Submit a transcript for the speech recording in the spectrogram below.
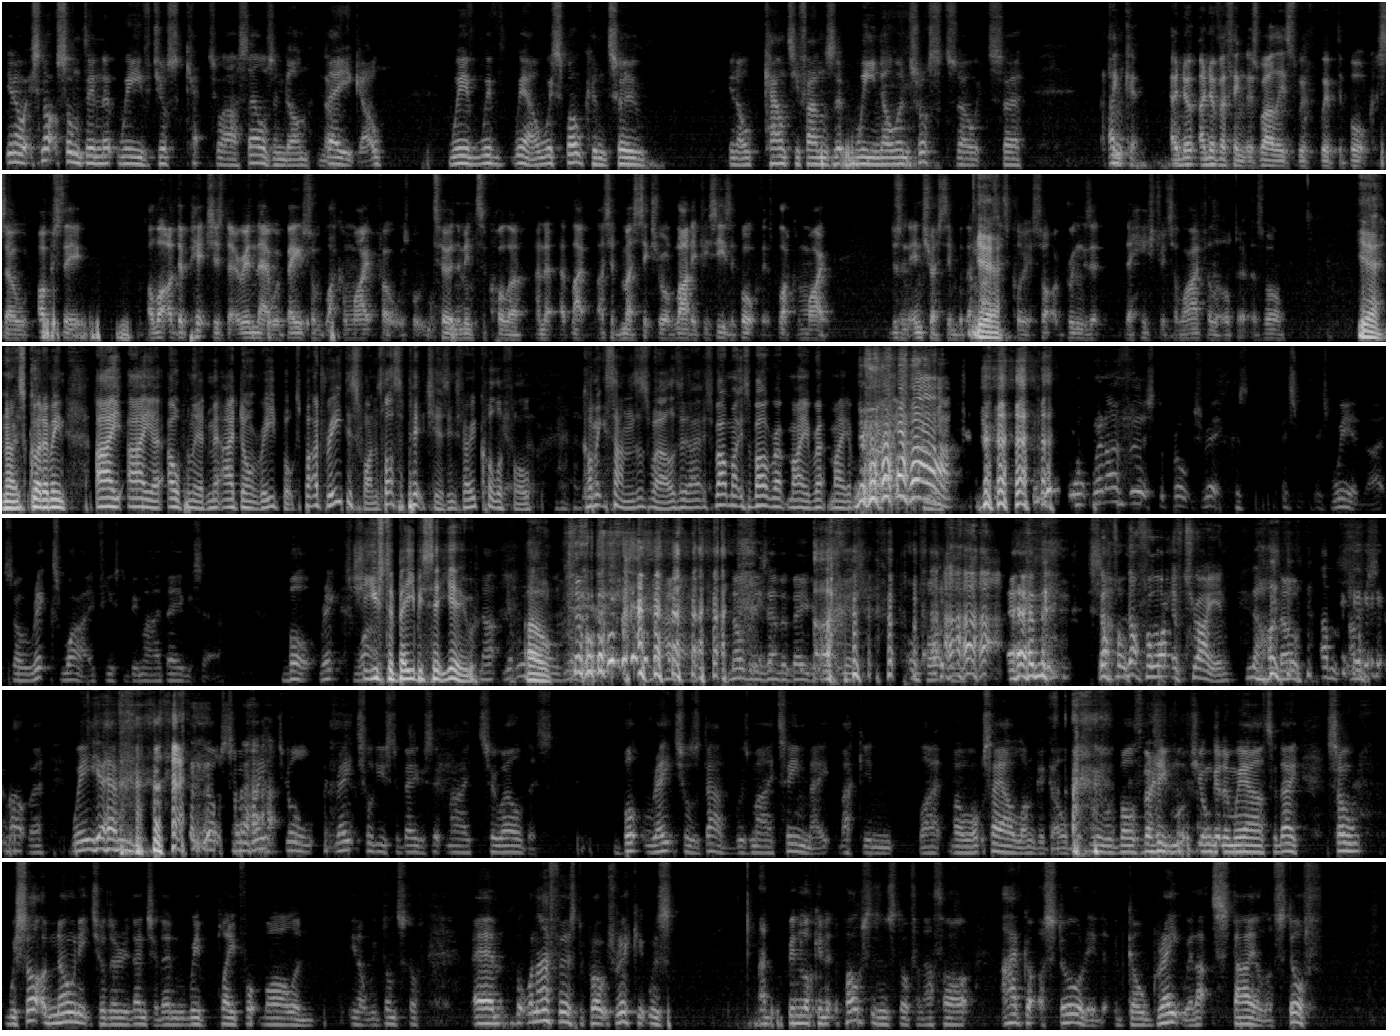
you know, it's not something that we've just kept to ourselves and gone. No. There you go. We've we've you know we've spoken to, you know, county fans that we know and trust. So it's. Uh, I think ano- another thing as well is with with the book. So obviously, a lot of the pictures that are in there were based on black and white photos, but we turn them into color. And uh, like I said, my six year old lad, if he sees a book that's black and white, it doesn't interest him, but then Yeah. yeah. color, it sort of brings it the history to life a little bit as well. Yeah, no, it's good. I mean, I I uh, openly admit I don't read books, but I'd read this one. There's lots of pictures. It's very colourful. Comic Sans as well. It's uh, about my it's about rep- my my. When I first approached Rick, because it's, it's weird, right? So Rick's wife used to be my babysitter, but Rick's she wife, used to babysit you. No, yeah, Oh. well, yeah. nobody's ever babysitted me, unfortunately. Um, so, Not, not for want of trying. no, no, I'm, I'm still out there. We um, no, so Rachel, Rachel used to babysit my two eldest, but Rachel's dad was my teammate back in like I won't say how long ago, but we were both very much younger than we are today. So we sort of known each other eventually. Then we've played football and you know we've done stuff. Um, but when I first approached Rick, it was I'd been looking at the posters and stuff, and I thought I've got a story that would go great with that style of stuff.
